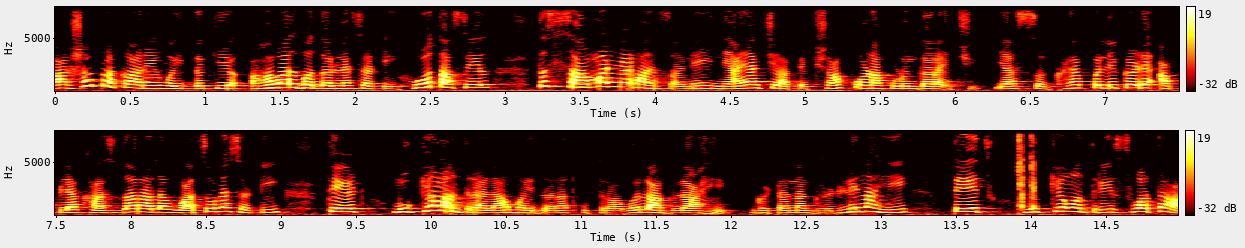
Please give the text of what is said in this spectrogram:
अशा प्रकारे वैद्यकीय अहवाल बदलण्यासाठी होत असेल तर सामान्य माणसाने न्यायाची अपेक्षा कोणाकडून करायची? या सगळ्या पलीकडे आपल्या खासदाराला वाचवण्यासाठी थेट मुख्यमंत्र्याला मैदानात उतरावं लागलं आहे. घटना घडली नाही तेच मुख्यमंत्री स्वतः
